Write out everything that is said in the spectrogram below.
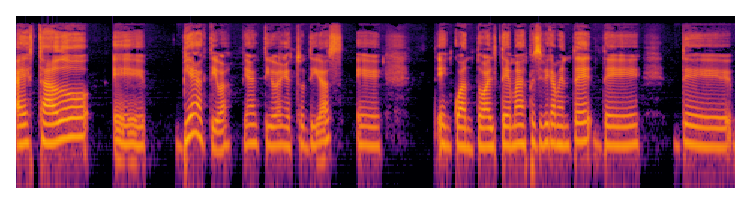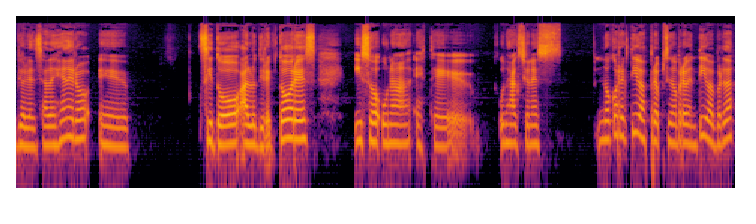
ha estado eh, bien activa, bien activa en estos días eh, en cuanto al tema específicamente de, violencia de género. citó a los directores, hizo una, este, unas acciones no correctivas, sino preventivas, ¿verdad?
